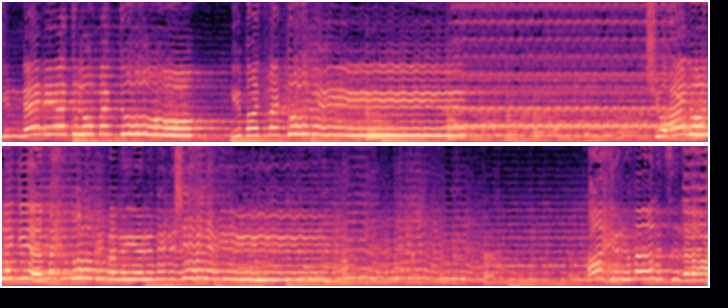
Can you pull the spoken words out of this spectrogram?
جناني قتله مكتوب يبقى مكتوب إيه شو قالوا لك يا محبوبي ما غير من شرقي آخر ما نتلاقى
